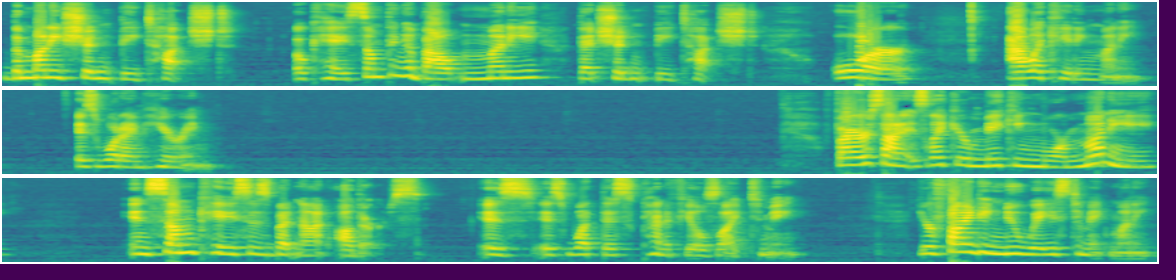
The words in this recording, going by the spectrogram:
the money shouldn't be touched. Okay, something about money that shouldn't be touched or allocating money is what I'm hearing. Fire sign, it's like you're making more money in some cases, but not others, is, is what this kind of feels like to me. You're finding new ways to make money.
